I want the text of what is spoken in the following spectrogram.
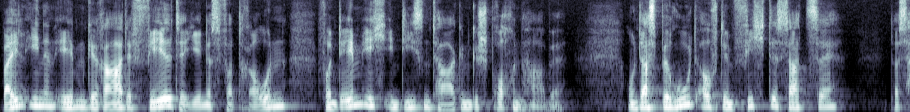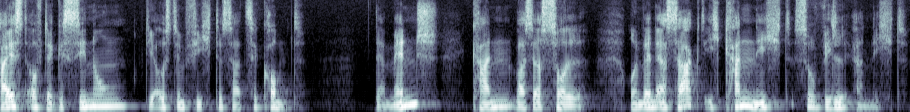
weil ihnen eben gerade fehlte jenes Vertrauen, von dem ich in diesen Tagen gesprochen habe. Und das beruht auf dem Fichte-Satze, das heißt auf der Gesinnung, die aus dem Fichte-Satze kommt. Der Mensch kann, was er soll, und wenn er sagt, ich kann nicht, so will er nicht.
